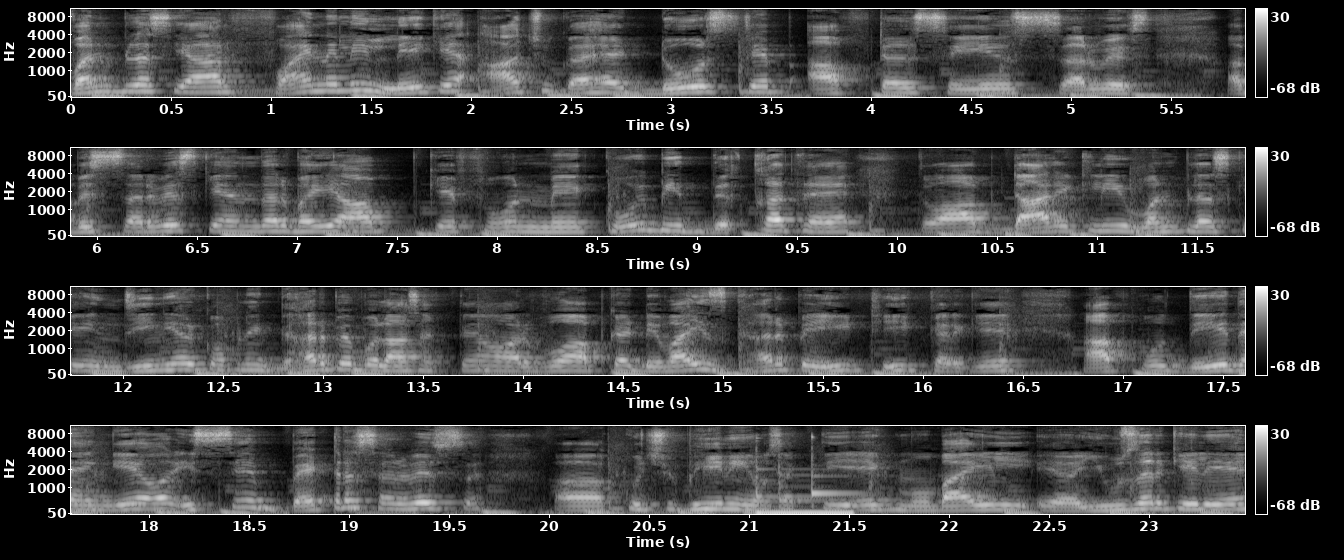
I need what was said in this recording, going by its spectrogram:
वन प्लस यार फाइनली लेके आ चुका है door step after sales service अब इस सर्विस के अंदर भाई आपके फ़ोन में कोई भी दिक्कत है तो आप डायरेक्टली वन प्लस के इंजीनियर को अपने घर पे बुला सकते हैं और वो आपका डिवाइस घर पे ही ठीक करके आपको दे देंगे और इससे बेटर सर्विस कुछ भी नहीं हो सकती एक मोबाइल यूज़र के लिए।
